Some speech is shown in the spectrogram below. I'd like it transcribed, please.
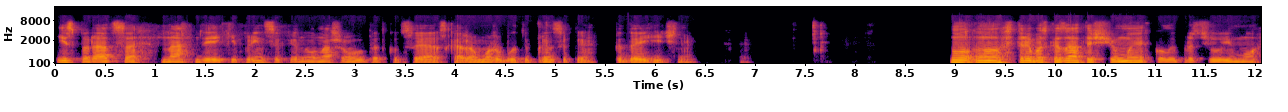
і спиратися на деякі принципи. Ну, в нашому випадку це, скажімо, може бути принципи педагогічні. Ну, треба сказати, що ми, коли працюємо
